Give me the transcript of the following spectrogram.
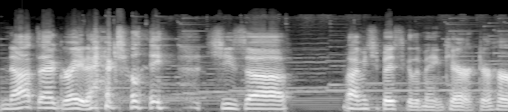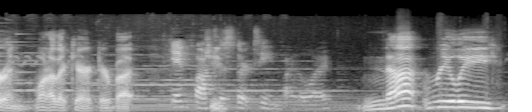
not that great actually. she's uh, I mean she's basically the main character, her and one other character, but Game clock says 13, by the way. not really.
